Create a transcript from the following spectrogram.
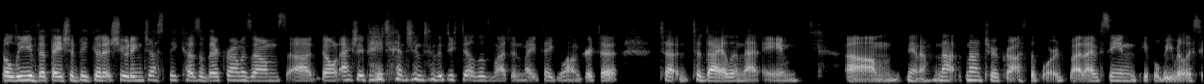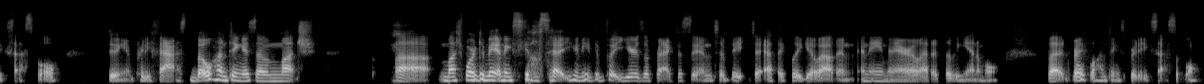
believe that they should be good at shooting just because of their chromosomes uh, don't actually pay attention to the details as much and might take longer to to, to dial in that aim. Um, you know, not not true across the board, but I've seen people be really successful doing it pretty fast. Bow hunting is a much uh, much more demanding skill set. You need to put years of practice in to be, to ethically go out and, and aim an arrow at a living animal but rifle hunting is pretty accessible.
